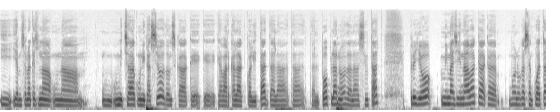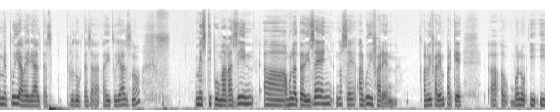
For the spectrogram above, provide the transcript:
i, i em sembla que és una, una, un, un mitjà de comunicació doncs, que, que, que, que abarca l'actualitat de la, de, del poble, no? de la ciutat, però jo m'imaginava que, que, bueno, que a Sant Cugat també podia haver-hi altres productes editorials, no? més tipus magazine, eh, amb un altre disseny, no sé, algo diferent. Algo diferent perquè, eh, bueno, i, i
